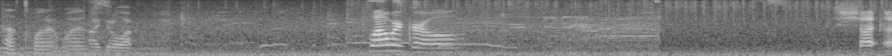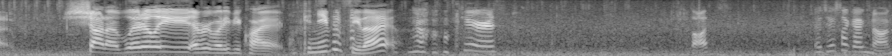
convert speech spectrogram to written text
That's what it was. I like it a lot. Flower girls. Shut up. Shut up. Literally everybody be quiet. Can you even see that? No. Cheers. Thoughts? It tastes like eggnog.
